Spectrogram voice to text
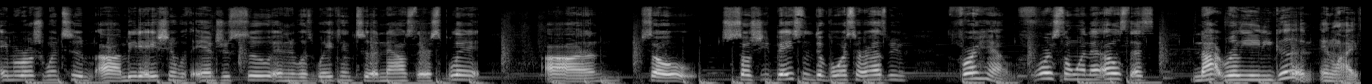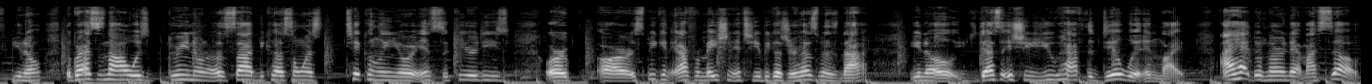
Amy Roach went to uh, mediation with Andrew Shue and was waiting to announce their split. Uh, so, so she basically divorced her husband for him, for someone else that's not really any good in life. You know, the grass is not always green on the other side because someone's tickling your insecurities or are speaking affirmation into you because your husband's not. You know, that's an issue you have to deal with in life. I had to learn that myself.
